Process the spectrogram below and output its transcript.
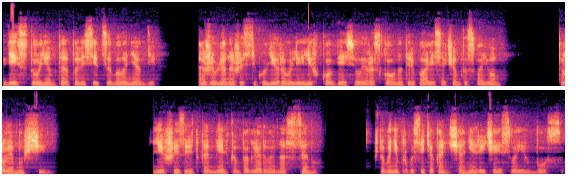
где и стульям-то поместиться было негде, оживленно жестикулировали и легко, весело и раскованно трепались о чем то своем трое мужчин. Лишь изредка мельком поглядывая на сцену, чтобы не пропустить окончания речей своих боссов.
